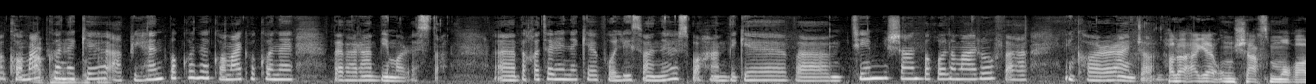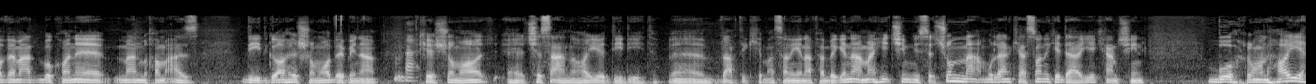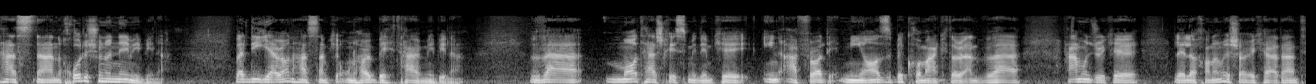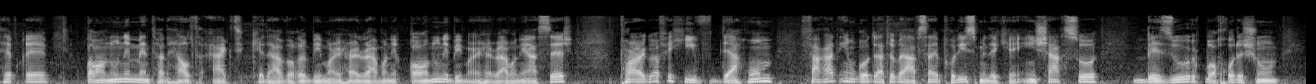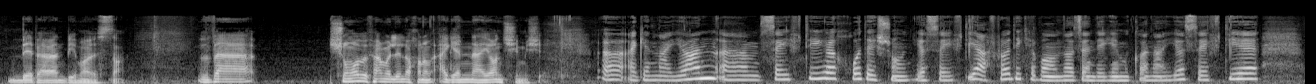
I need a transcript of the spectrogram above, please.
کمک کنه که اپریهند بکنه کمک بکنه ببرن بیمارستان. به خاطر اینه که پلیس و نرس با همدیگه و تیم میشن به قول معروف و این کار رو انجام حالا اگر اون شخص مقاومت بکنه من می‌خوام از دیدگاه شما ببینم بله. که شما چه صحنه هایی دیدید. وقتی که مثلا یه نفر بگه نه من هیچیم نیست. چون معمولا کسانی که در یک همچین بحران هایی هستن خودشونو نمی‌بینن و دیگران هستن که اونها رو بهتر می‌بینن. و ما تشخیص میدیم که این افراد نیاز به کمک دارن و همونجور که لیلا خانم اشاره کردن طبق قانون منتال هلت اکت که در واقع بیماری های روانی قانون بیماری های روانی هستش پاراگراف 17 هم فقط این قدرت رو به افسر پلیس میده که این شخص رو به زور با خودشون ببرن بیمارستان. و شما بفرمایید لیلا خانم اگر نیان چی میشه؟ اگه نیان سیفتی خودشون یا سیفتی افرادی که با اونا زندگی می‌کنن یا سیفتی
